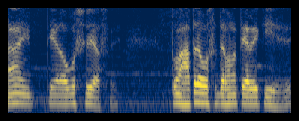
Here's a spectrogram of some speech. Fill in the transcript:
নাই তেল অবশ্যই আছে। তোমার হাতের অবস্থা দেখো না তেলে কি হয়েছে।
